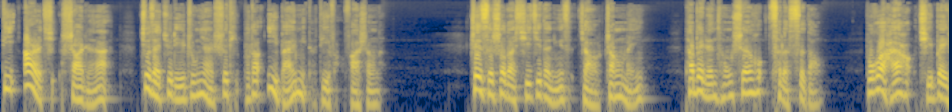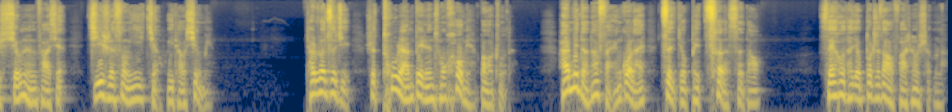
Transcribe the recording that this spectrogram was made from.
第二起杀人案就在距离钟燕尸体不到一百米的地方发生了。这次受到袭击的女子叫张梅，她被人从身后刺了四刀，不过还好其被行人发现，及时送医，捡回一条性命。她说自己是突然被人从后面抱住的。还没等他反应过来，自己就被刺了四刀。随后他就不知道发生什么了。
